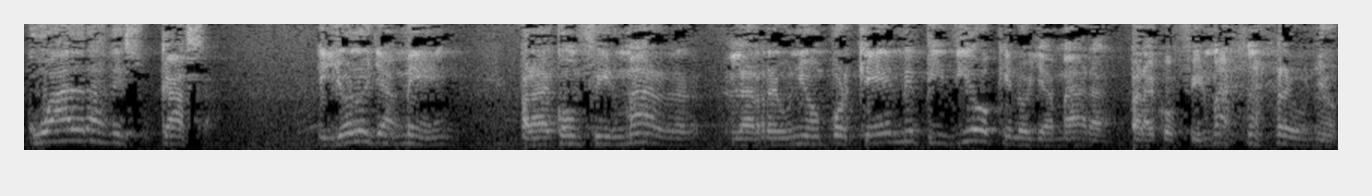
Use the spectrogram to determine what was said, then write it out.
cuadras de su casa. Y yo lo llamé para confirmar la reunión, porque él me pidió que lo llamara para confirmar la reunión.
